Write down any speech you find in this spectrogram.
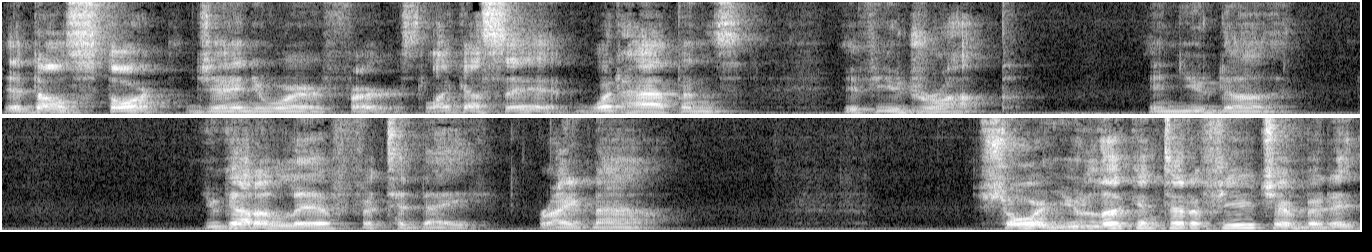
It don't start January 1st. Like I said, what happens if you drop and you done? You got to live for today, right now. Sure, you look into the future, but it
